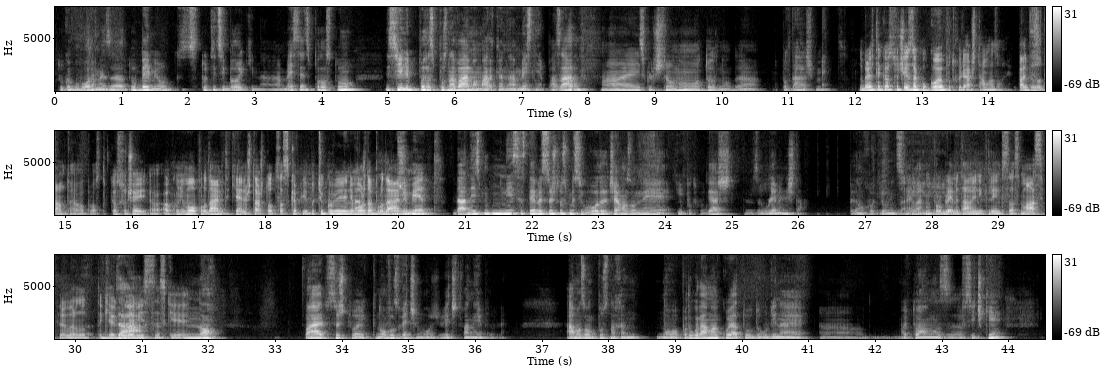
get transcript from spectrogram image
Тук говорим за обеми от стотици бройки на месец, просто не си ли разпознаваема марка на местния пазар, а е изключително трудно да продаваш мед. Добре, в такъв случай за кого е подходящ Амазон? Пак да задам този въпрос. В такъв случай, ако не мога да продаваме такива неща, защото са скъпи и бутикови, не Да, може да продаваме би- мед. Да, ние, ние с тебе също сме си говорили, че Амазон не е и подходящ за големи неща. Примерно хладилници. Да, имахме проблеми там едни клиенти с маси, примерно, такива Да. големи истински. Но, това е също е новост, вече може, вече това не е проблем. Амазон пуснаха нова програма, която до година е а, актуална за всички,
